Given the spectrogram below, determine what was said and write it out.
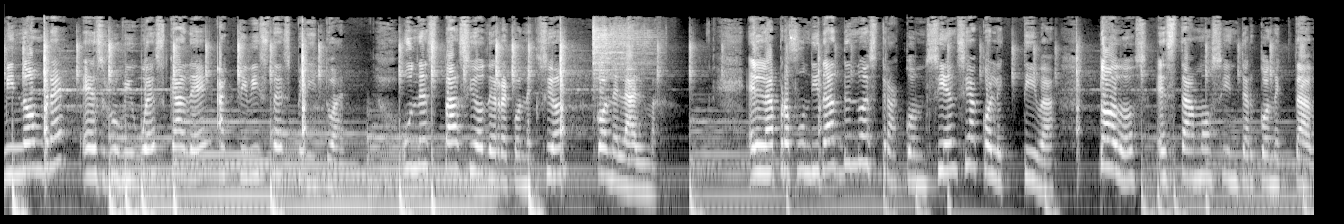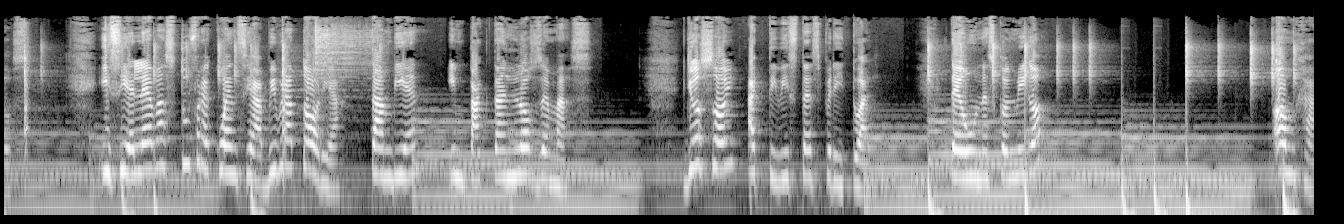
Mi nombre es Ruby Huesca de Activista Espiritual, un espacio de reconexión con el alma. En la profundidad de nuestra conciencia colectiva, todos estamos interconectados. Y si elevas tu frecuencia vibratoria, también impacta en los demás. Yo soy activista espiritual. ¿Te unes conmigo? Omja.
